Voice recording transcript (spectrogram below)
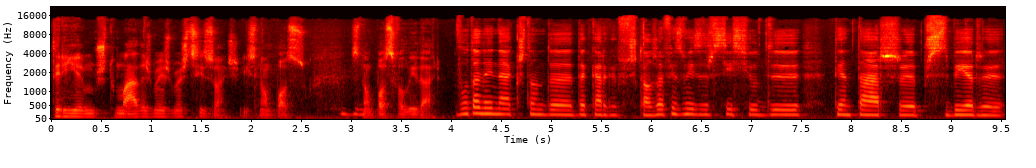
teríamos tomado as mesmas decisões. Isso não posso, uhum. isso não posso validar. Voltando ainda à questão da, da, carga fiscal, já fez um exercício de tentar eh, perceber eh,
